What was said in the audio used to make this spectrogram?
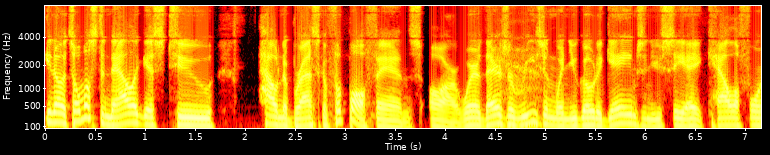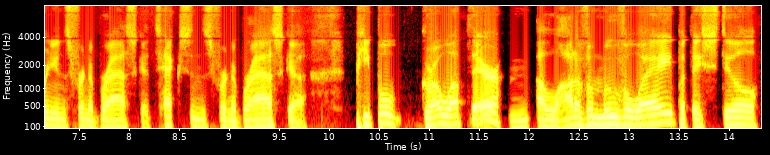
you know, it's almost analogous to how Nebraska football fans are, where there's a reason when you go to games and you see, hey, Californians for Nebraska, Texans for Nebraska, people grow up there. A lot of them move away, but they still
